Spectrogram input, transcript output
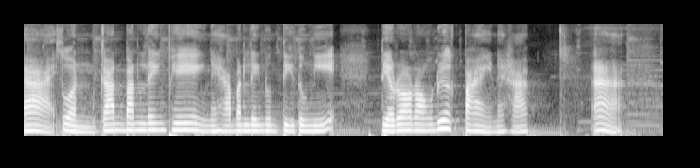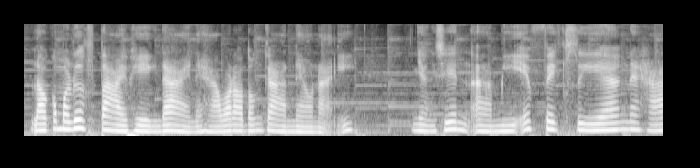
ได้ ส่วนการบรรเลงเพลงนะคะบรรเลงดนตรีตรงนี้ เดี๋ยวเราลองเลือกไปนะคะอ่าเราก็มาเลือกสไตล์เพลงได้นะคะว่าเราต้องการแนวไหน อย่างเช่นมีเอฟเฟกต์เสียงนะคะ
